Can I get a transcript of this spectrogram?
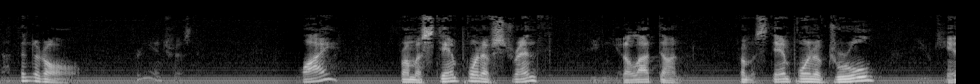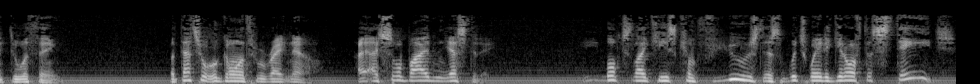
Nothing at all. Pretty interesting. Why? From a standpoint of strength, you can get a lot done. From a standpoint of drool, you can't do a thing. But that's what we're going through right now. I, I saw Biden yesterday He looks like he's confused as which way to get off the stage.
